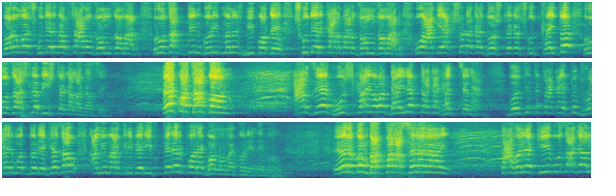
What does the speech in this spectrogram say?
বরং সুদের ব্যবসা আরও জমজমাট। রোজার দিন গরিব মানুষ বিপদে, সুদের কারবার জমজমাট। ও আগে একশো টাকায় দশ টাকা সুদ খাইতো, রোজা আসলে বিশ টাকা লাগাছে। এ কথা কন আর যে ঘুষ খায় আবার ডাইরেক্ট টাকা খাচ্ছে না। বলছি, তো টাকা একটু ঢোড়াইয়ের মধ্যে রেখে যাও, আমি মাগরিবের ইফতারের পরে গণনা করে নেব। এরকম বাটপার আছে না নাই? তাহলে কি বোঝা গেল?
